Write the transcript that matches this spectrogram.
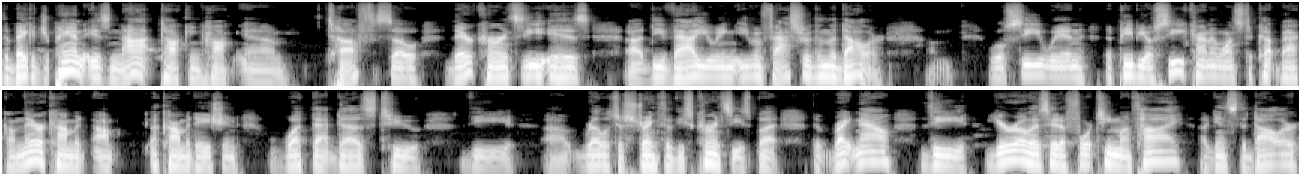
the Bank of Japan is not talking um, tough, so their currency is uh, devaluing even faster than the dollar. Um, we'll see when the PBOC kind of wants to cut back on their accommod- um, accommodation, what that does to the uh, relative strength of these currencies. But the, right now, the euro has hit a 14 month high against the dollar,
